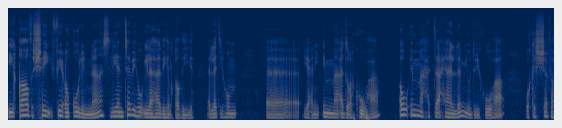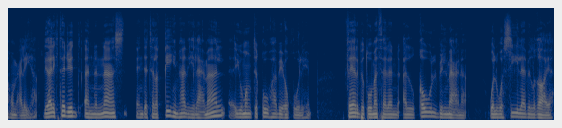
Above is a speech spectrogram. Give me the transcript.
إيقاظ شيء في عقول الناس لينتبهوا إلى هذه القضية التي هم آه، يعني إما أدركوها أو إما حتى أحيانا لم يدركوها وكشفهم عليها. لذلك تجد أن الناس عند تلقيهم هذه الأعمال يمنطقوها بعقولهم فيربطوا مثلا القول بالمعنى والوسيلة بالغاية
